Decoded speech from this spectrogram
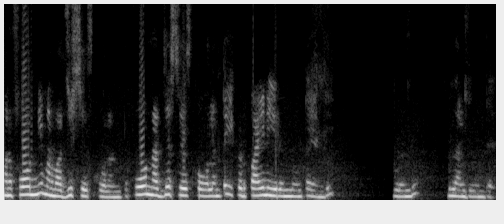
మన ఫోన్ని మనం అడ్జస్ట్ చేసుకోవాలంటే. ఫోన్ అడ్జస్ట్ చేసుకోవాలంటే ఇక్కడ పైన ఈ రెండు ఉంటాయండి. చూడండి ఇలాంటివి ఉంటాయి.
